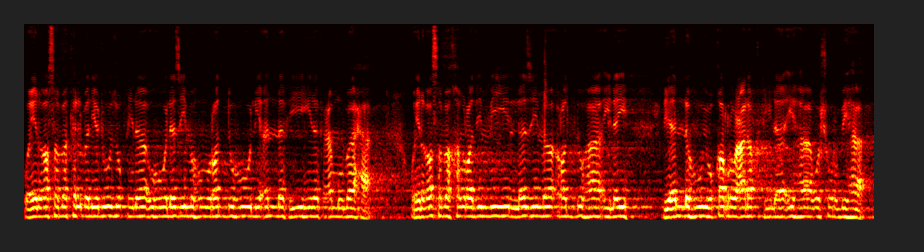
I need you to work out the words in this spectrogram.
وإن غصب كلبا يجوز اقتناؤه لزمه رده لأن فيه نفعا مباحا. وإن غصب خمر ذمي لزم ردها إليه لأنه يقر على اقتنائها وشربها.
